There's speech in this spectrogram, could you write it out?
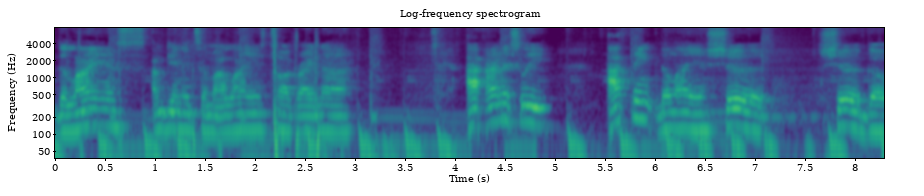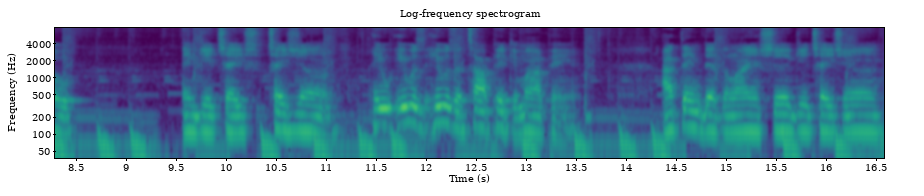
the Lions. I'm getting into my Lions talk right now. I honestly, I think the Lions should should go and get Chase Chase Young. He he was he was a top pick in my opinion. I think that the Lions should get Chase Young.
